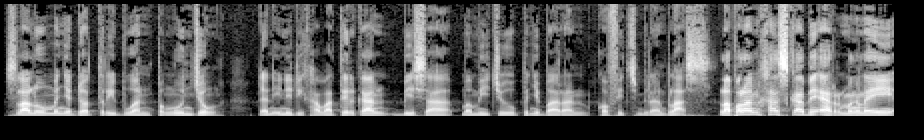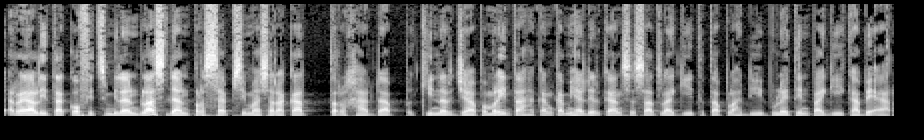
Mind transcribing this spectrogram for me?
selalu menyedot ribuan pengunjung dan ini dikhawatirkan bisa memicu penyebaran COVID-19. Laporan khas KBR mengenai realita COVID-19 dan persepsi masyarakat terhadap kinerja pemerintah akan kami hadirkan sesaat lagi tetaplah di Buletin Pagi KBR.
